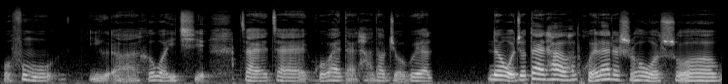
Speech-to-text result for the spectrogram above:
我父母。一个呃，和我一起在在国外带他到九个月，那我就带他回来的时候，我说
